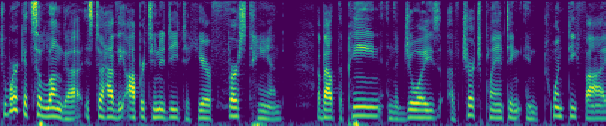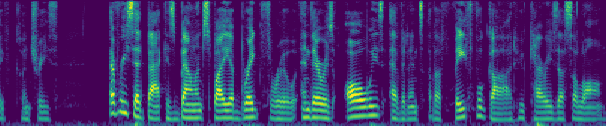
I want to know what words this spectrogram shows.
To work at Salunga is to have the opportunity to hear firsthand about the pain and the joys of church planting in 25 countries. Every setback is balanced by a breakthrough, and there is always evidence of a faithful God who carries us along.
